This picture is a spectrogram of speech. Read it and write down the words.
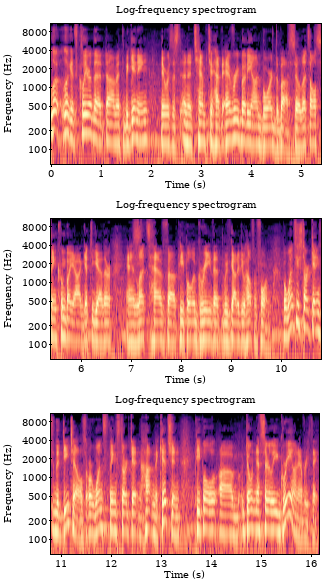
Look, look, it's clear that um, at the beginning there was an attempt to have everybody on board the bus. So let's all sing kumbaya, get together, and let's have uh, people agree that we've got to do health reform. But once you start getting to the details, or once things start getting hot in the kitchen, people um, don't necessarily agree on everything.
